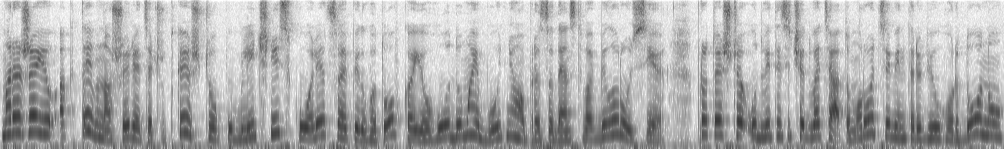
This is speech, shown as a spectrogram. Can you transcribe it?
Мережею активно ширяться чутки, що публічність Колі це підготовка його до майбутнього президентства в Білорусі. Проте ще у 2020 році в інтерв'ю Гордону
